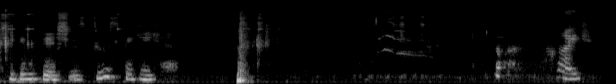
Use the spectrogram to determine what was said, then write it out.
Chicken fish is too sticky. Hi.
